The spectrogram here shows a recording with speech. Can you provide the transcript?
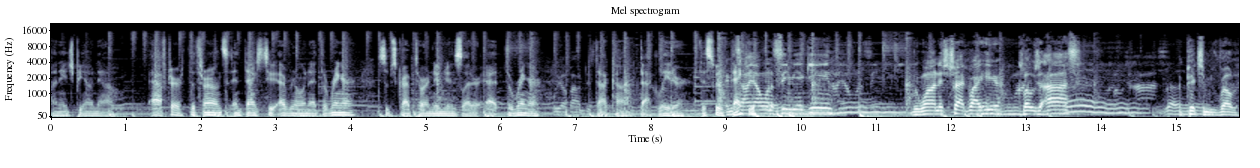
on HBO Now. After the Thrones, and thanks to everyone at The Ringer. Subscribe to our new newsletter at theringer.com. Back later this week. Thank Anytime you. y'all want to see me again, rewind this track right here, close your eyes, and picture me rolling.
